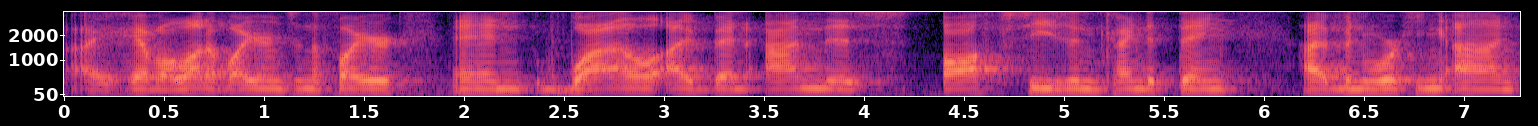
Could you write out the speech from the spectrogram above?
I have a lot of irons in the fire and while I've been on this off season kind of thing, I've been working on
